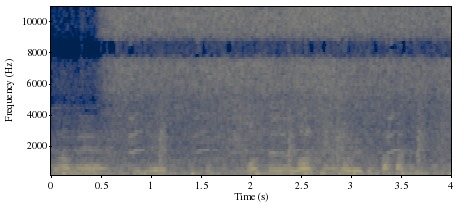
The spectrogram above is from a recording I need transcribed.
그 다음에 이제 본드가 새는 거를 좀 닦아줍니다.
